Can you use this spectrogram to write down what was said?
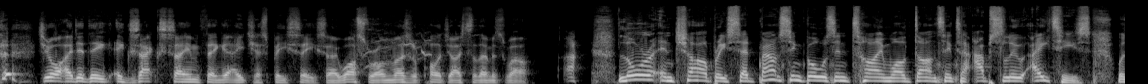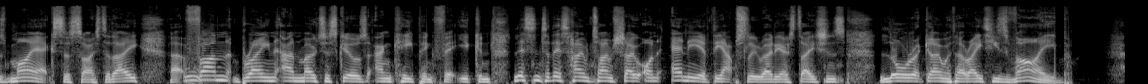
Do you know what? I did the exact same thing at HSBC. So whilst we're on, I might as well apologise to them as well. Laura in Charlbury said, bouncing balls in time while dancing to absolute 80s was my exercise today. Uh, fun, brain and motor skills and keeping fit. You can listen to this home time show on any of the absolute radio stations. Laura going with her 80s vibe.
